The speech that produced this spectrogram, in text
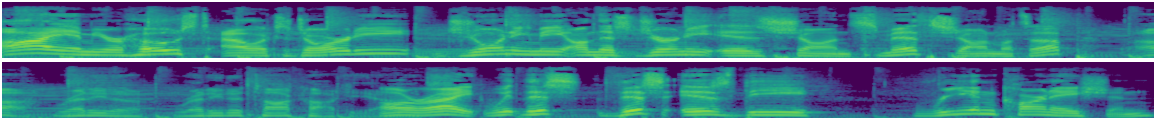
I am your host, Alex Daugherty. Joining me on this journey is Shaun Smith. Shaun, what's up? Ah, ready to ready to talk hockey. Alex. All right, this this is the reincarnation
